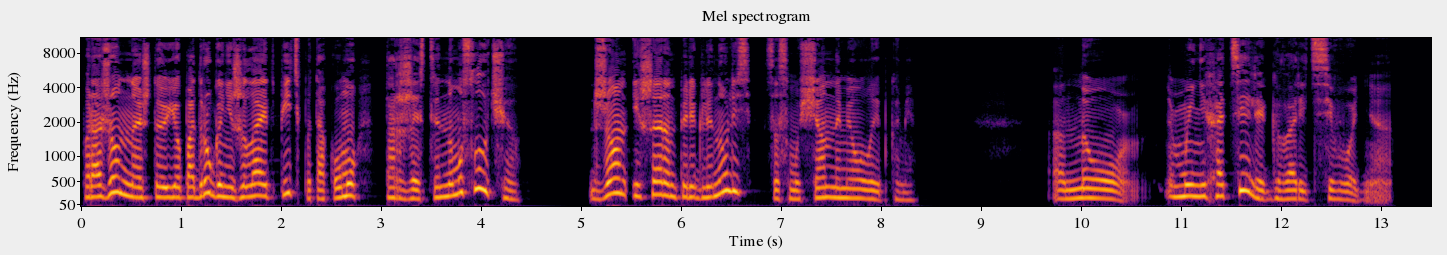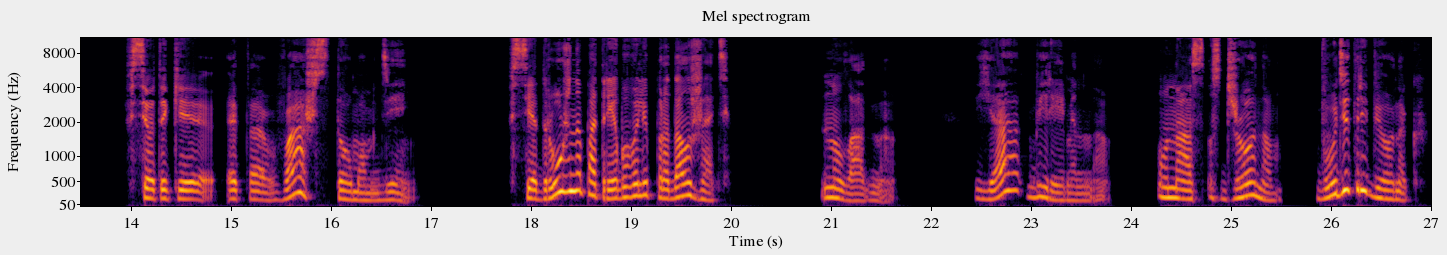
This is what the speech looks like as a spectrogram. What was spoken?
пораженная, что ее подруга не желает пить по такому торжественному случаю. Джон и Шерон переглянулись со смущенными улыбками. «Ну, мы не хотели говорить сегодня. Все-таки это ваш с Томом день». Все дружно потребовали продолжать. «Ну ладно, я беременна. У нас с Джоном будет ребенок.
